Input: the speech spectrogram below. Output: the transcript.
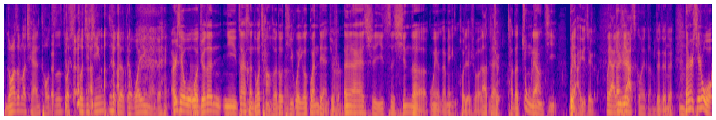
融了这么多钱，投资做做基金，对对对，all in 了，对，而且我我觉得你在很多场合都提过一个观点，就是 NAI 是一次新的工业革命，或者说啊对。就它的重量级不亚于这个。不亚于第二次工业革命，对对对。嗯，但是其实我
